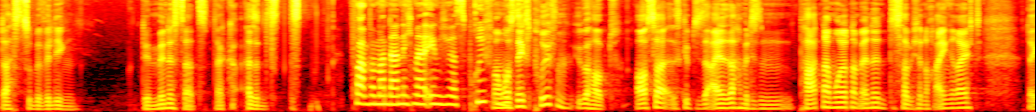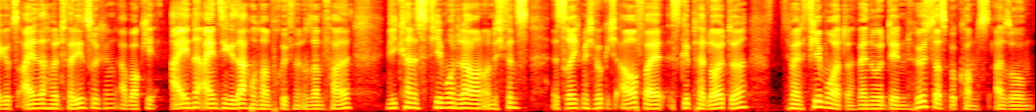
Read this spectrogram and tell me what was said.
das zu bewilligen? Den Mindestsatz. Da also das, das, Vor allem, wenn man da nicht mal irgendwie was prüfen man muss. muss nichts prüfen überhaupt. Außer es gibt diese eine Sache mit diesem Partnermonat am Ende, das habe ich ja noch eingereicht. Da gibt es eine Sache mit Verdienstrückgang, aber okay, eine einzige Sache muss man prüfen in unserem Fall. Wie kann es vier Monate dauern? Und ich finde es, es regt mich wirklich auf, weil es gibt halt Leute, ich meine, vier Monate, wenn du den Höchstsatz bekommst, also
